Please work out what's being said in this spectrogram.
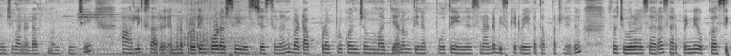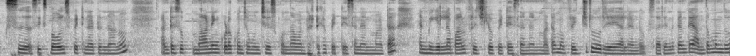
నుంచి వన్ అండ్ హాఫ్ మంత్ నుంచి. హార్లిక్స్ ఆర్ ఏమైనా ప్రోటీన్ పౌడర్సే యూస్ చేస్తున్నాను. బట్ అప్పుడప్పుడు కొంచెం మధ్యాహ్నం తినకపోతే ఏం చేస్తున్నాను అంటే బిస్కెట్ వేయక తప్పట్లేదు. సో చూసారా సరిపిండి ఒక సిక్స్ సిక్స్ బౌల్స్ పెట్టినట్టున్నాను. అంటే సో మార్నింగ్ కూడా కొంచెం ఉంచేసుకుందాం అన్నట్టుగా పెట్టేశాను అనమాట అండ్ మిగిలిన పాలు ఫ్రిడ్జ్లో పెట్టేశాను అనమాట మా ఫ్రిడ్జ్ టూర్ చేయాలండి ఒకసారి. ఎందుకంటే అంతకుముందు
